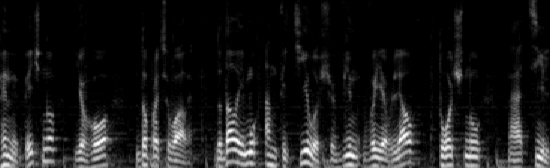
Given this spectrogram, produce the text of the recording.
генетично його допрацювали. Додали йому антитіло, щоб він виявляв точну ціль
